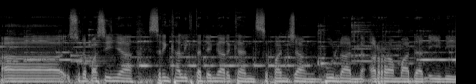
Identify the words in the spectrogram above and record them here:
uh, sudah pastinya sering kali kita dengarkan sepanjang bulan Ramadan ini.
